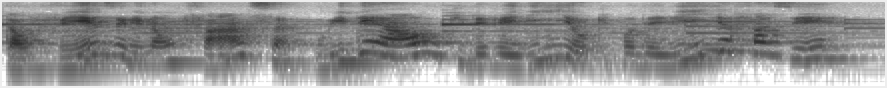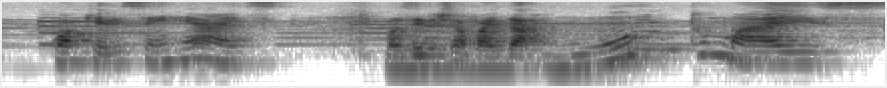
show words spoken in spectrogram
Talvez ele não faça o ideal, que deveria, o que poderia fazer com aqueles 100 reais. Mas ele já vai dar muito mais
